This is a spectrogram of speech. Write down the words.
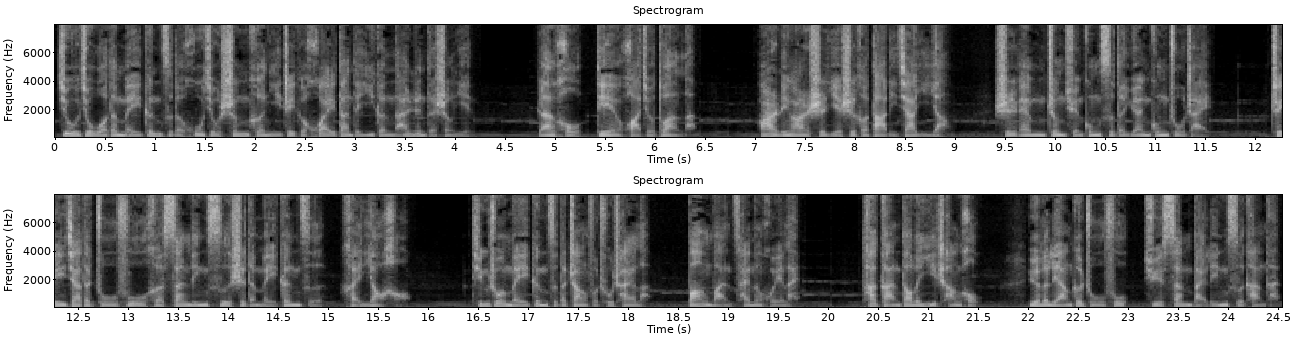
救救我的美根子的呼救声和你这个坏蛋的一个男人的声音，然后电话就断了。二零二室也是和大李家一样，是 M 证券公司的员工住宅。这家的主妇和三零四室的美根子很要好。听说美根子的丈夫出差了，傍晚才能回来。她赶到了异常后，约了两个主妇去三百零四看看。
